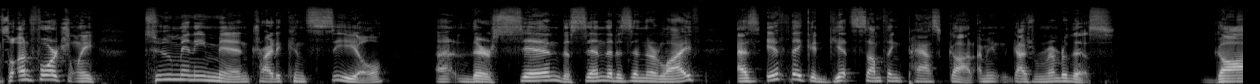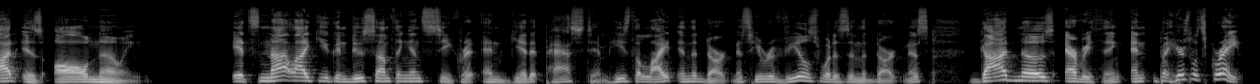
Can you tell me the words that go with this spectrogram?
So, unfortunately, too many men try to conceal uh, their sin, the sin that is in their life, as if they could get something past God. I mean, guys, remember this God is all knowing. It's not like you can do something in secret and get it past him. He's the light in the darkness. He reveals what is in the darkness. God knows everything. And but here's what's great.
